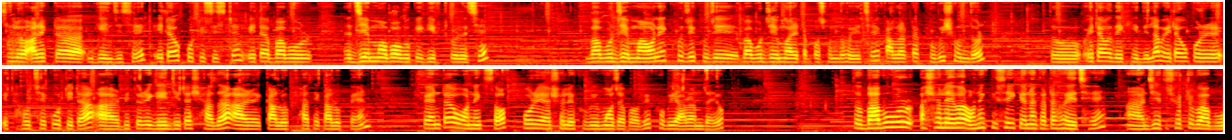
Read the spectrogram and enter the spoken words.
ছিল আরেকটা গেঞ্জি সেট, এটাও কোটি সিস্টেম, এটা বাবুর জেম্মা বাবুকে গিফট করেছে। বাবুর জেম্মা অনেক খুঁজে খুঁজে, বাবুর জেম্মার এটা পছন্দ হয়েছে, কালারটা খুবই সুন্দর। তো এটাও দেখিয়ে দিলাম। এটা উপরে, এটা হচ্ছে কোটিটা আর ভিতরে গেঞ্জিটা সাদা আর কালো, সাথে কালো প্যান্ট। প্যান্টটাও অনেক সফট, পরে আসলে খুবই মজা পাবে, খুবই আরামদায়ক। তো বাবুর আসলে এবার অনেক কিছুই কেনাকাটা হয়েছে। আর যেহেতু ছোট্ট বাবু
